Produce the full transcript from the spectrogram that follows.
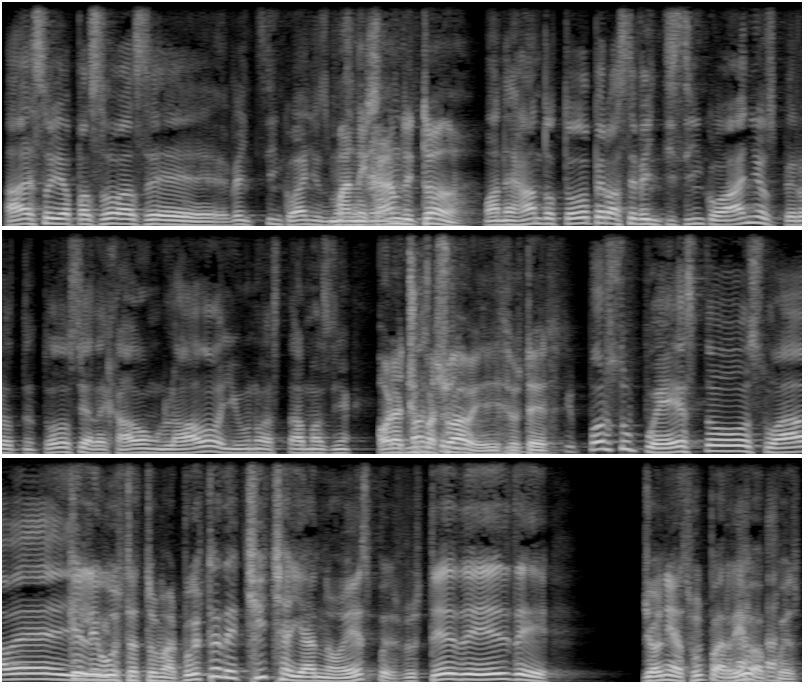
Ah, eso ya pasó hace 25 años más Manejando y todo. Manejando todo, pero hace 25 años, pero todo se ha dejado a un lado y uno está más bien. Ahora chupa suave, dice usted. Por supuesto, suave. y- ¿Qué le gusta tomar? Porque usted de chicha ya no es, pues usted es de Johnny Azul para arriba, pues.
